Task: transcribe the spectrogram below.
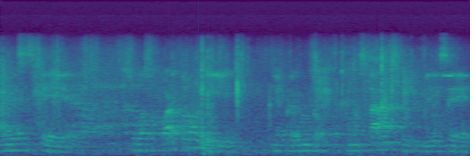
hay veces que subo a su cuarto y le pregunto, ¿cómo estás? Y me dice,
